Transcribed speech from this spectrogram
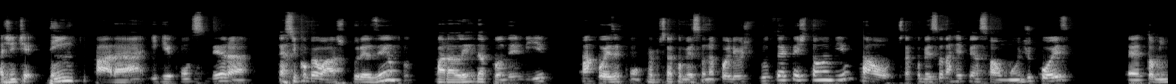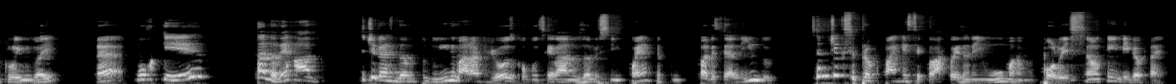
a gente tem que parar e reconsiderar. Assim como eu acho, por exemplo, para além da pandemia, uma coisa que a gente está começando a colher os frutos é a questão ambiental. A gente está começando a repensar um monte de coisa, estou é, me incluindo aí, né, porque está dando errado. Se tivesse dando tudo lindo e maravilhoso, como, sei lá, nos anos 50, como parecia lindo, você não tinha que se preocupar em reciclar coisa nenhuma, poluição, quem liga para isso?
